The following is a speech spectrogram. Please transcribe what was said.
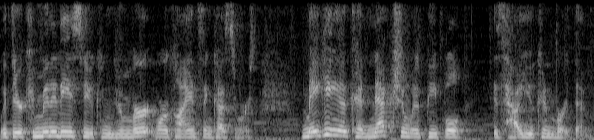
with your community so you can convert more clients and customers. Making a connection with people is how you convert them.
